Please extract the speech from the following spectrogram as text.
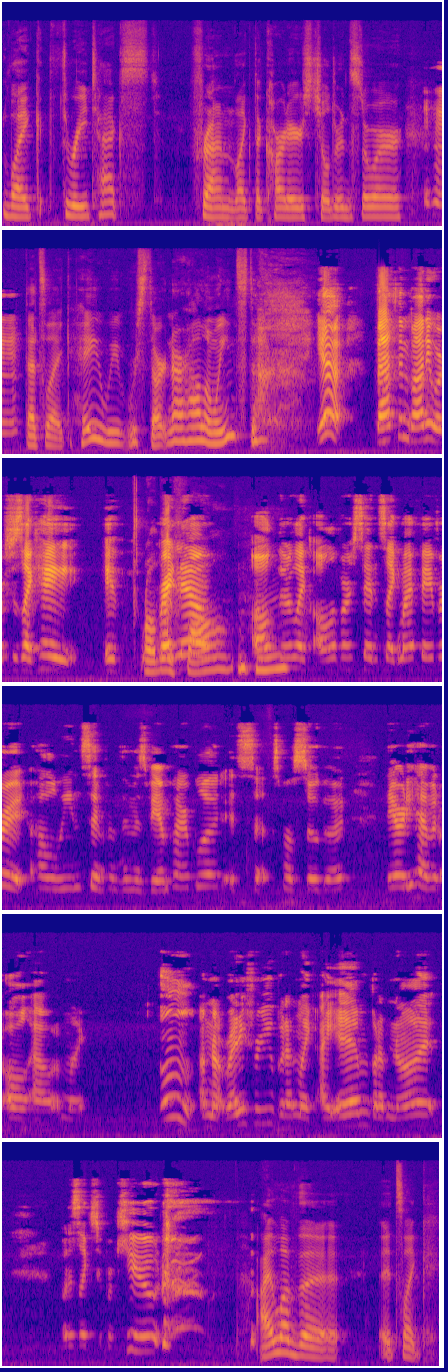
like three texts from like the Carter's children's store hmm that's like, "Hey, we we're starting our Halloween stuff." Yeah, Bath and Body Works was like, hey, if All right now, all Mhm. they're like all of our scents. Like my favorite Halloween scent from them is Vampire Blood. It's it smells so good. They already have it all out. I'm like, oh, I'm not ready for you, but I'm like, I am, but I'm not. But it's like super cute. I love the. It's like.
